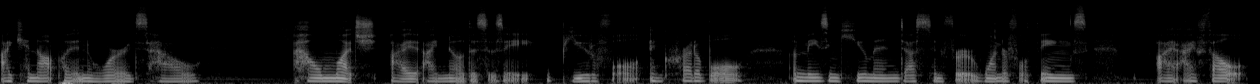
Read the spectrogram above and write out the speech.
I cannot put into words how how much I, I know this is a beautiful, incredible, amazing human destined for wonderful things. I, I felt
